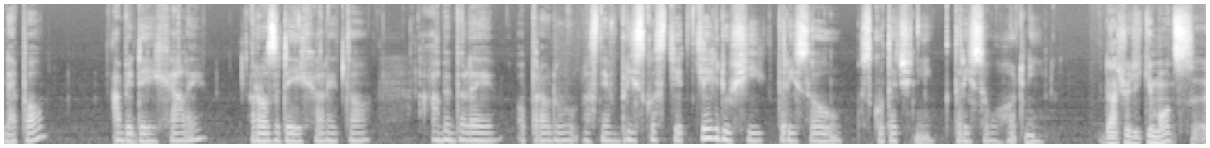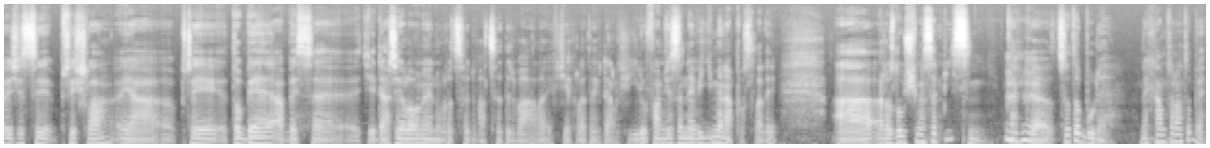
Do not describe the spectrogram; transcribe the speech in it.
nepo, aby dejchali, rozdejchali to, aby byli opravdu vlastně v blízkosti těch duší, které jsou skuteční, které jsou hodní. Dášo, díky moc, že jsi přišla. Já přeji tobě, aby se ti dařilo nejen v roce 22, ale i v těch letech dalších. Doufám, že se nevidíme naposledy a rozloučíme se písní. Tak mm-hmm. co to bude? Nechám to na tobě.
